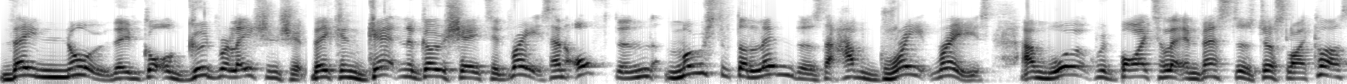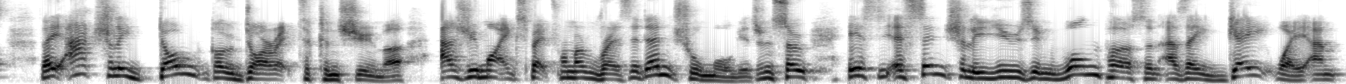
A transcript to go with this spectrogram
they know they've got a good relationship. They can get negotiated rates. And often, most of the lenders that have great rates and work with buy to let investors just like us, they actually don't go direct to consumer as you might expect from a residential mortgage. And so it's essentially using one person as a gateway and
